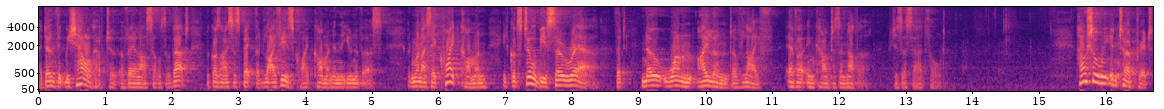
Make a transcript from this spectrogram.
I don't think we shall have to avail ourselves of that because I suspect that life is quite common in the universe. But when I say quite common, it could still be so rare that no one island of life ever encounters another, which is a sad thought. How shall we interpret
